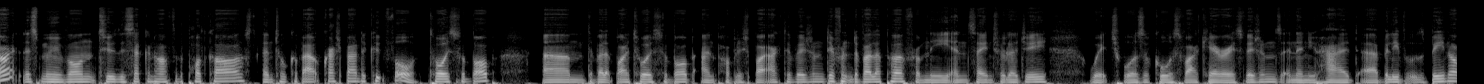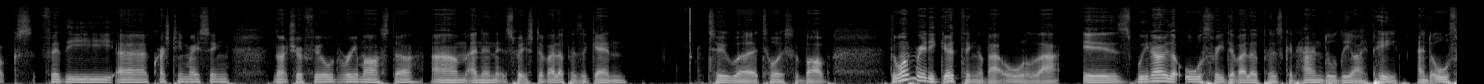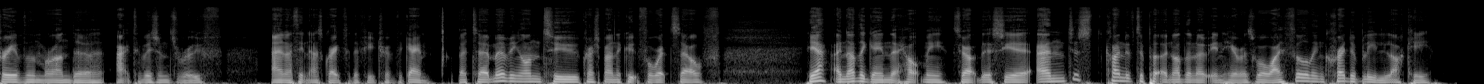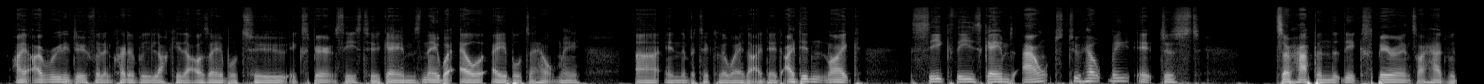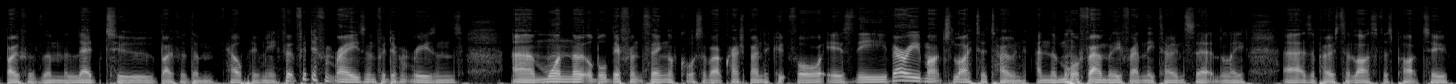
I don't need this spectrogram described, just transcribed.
Alright, let's move on to the second half of the podcast and talk about Crash Bandicoot 4, Toys for Bob. Um, developed by Toys for Bob and published by Activision. Different developer from the N. Sane trilogy, which was of course Vicarious Visions, and then you had, uh, I believe it was Beenox for the uh, Crash Team Racing Nitro Fueled remaster, um, and then it switched developers again to uh, Toys for Bob. The one really good thing about all of that is we know that all three developers can handle the IP, and all three of them are under Activision's roof, and I think that's great for the future of the game. But uh, moving on to Crash Bandicoot 4 itself, yeah, another game that helped me throughout this year, and just kind of to put another note in here as well, I feel incredibly lucky. I, I really do feel incredibly lucky that I was able to experience these two games, and they were el- able to help me uh, in the particular way that I did. I didn't like seek these games out to help me. It just so happened that the experience I had with both of them led to both of them helping me for, for different ways and for different reasons. Um, one notable different thing, of course, about Crash Bandicoot 4 is the very much lighter tone and the more family-friendly tone, certainly, uh, as opposed to Last of Us Part 2.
